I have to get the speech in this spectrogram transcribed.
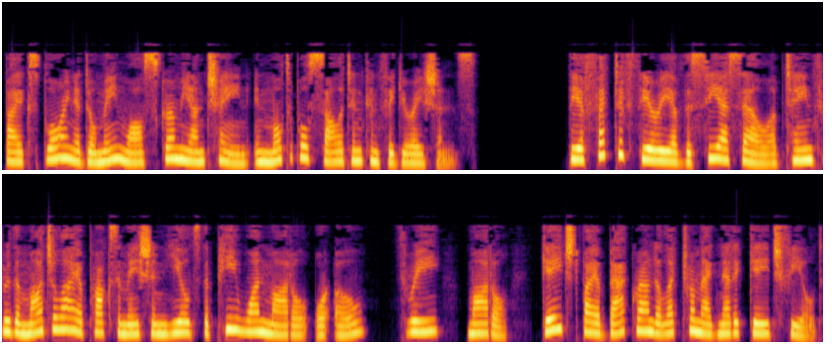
by exploring a domain wall skyrmion chain in multiple soliton configurations. The effective theory of the CSL obtained through the moduli approximation yields the P1 model or O3 model, gauged by a background electromagnetic gauge field,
